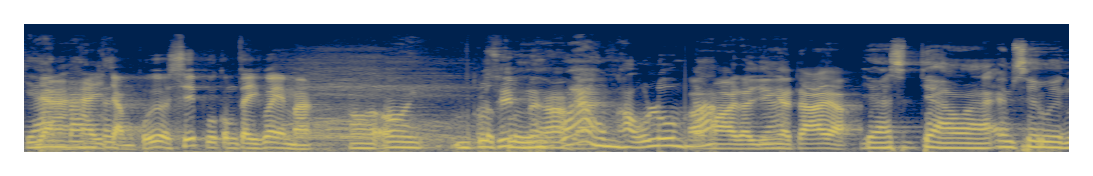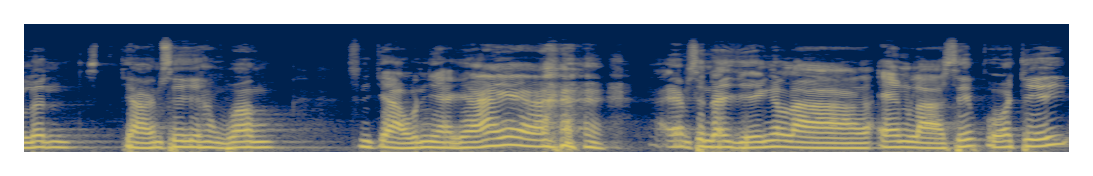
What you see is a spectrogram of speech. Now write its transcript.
Chị và anh ba, hai chồng của ship của công ty của em ạ. Trời ơi một lực Ship lượng quá Dạ. hùng hậu luôn đó. mời đại diện nhà trai ạ. Dạ xin chào à, MC Huyền Linh, chào MC Hồng Vân, xin chào bên nhà gái. à, em xin đại diện là em là sếp của Chí.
